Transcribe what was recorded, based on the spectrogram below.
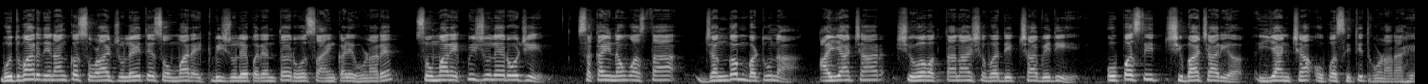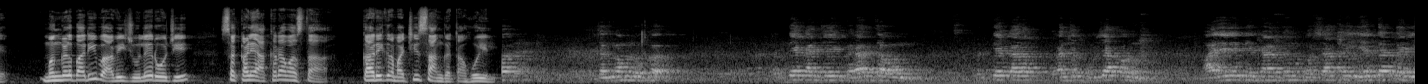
बुधवार दिनांक सोळा जुलै ते सोमवार एकवीस जुलैपर्यंत रोज सायंकाळी होणार. आहे सोमवार एकवीस जुलै रोजी सकाळी नऊ वाजता जंगम बटुना अय्याचार शिवभक्तांना शिवदीक्षा विधी उपस्थित शिवाचार्य यांच्या उपस्थितीत होणार आहे. मंगळवारी बावीस जुलै रोजी सकाळी अकरा वाजता कार्यक्रमाची सांगता होईल. जंगम लोक प्रत्येकाचे घरात जाऊन प्रत्येकाला पूजा करून आलेले देखातून वर्षात एकदा तरी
